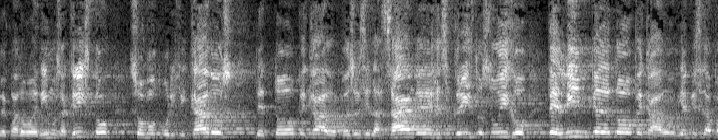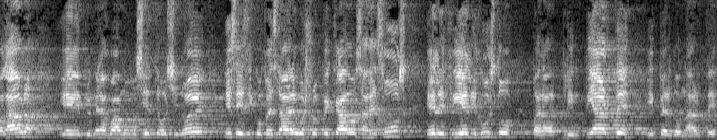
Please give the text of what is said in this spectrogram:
Entonces cuando venimos a Cristo somos purificados de todo pecado. Por eso la sangre de Jesucristo, su Hijo, te limpia de todo pecado. Bien dice la palabra en 1 Juan 1, 7, 8 y 9. Dice, si confesare vuestros pecados a Jesús, Él es fiel y justo para limpiarte y perdonarte.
